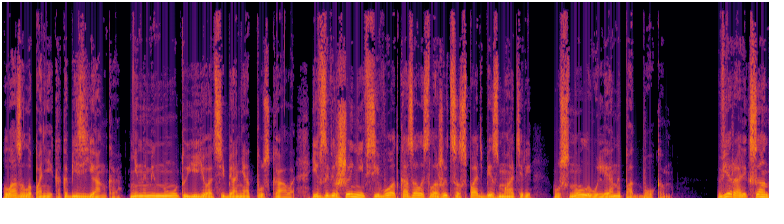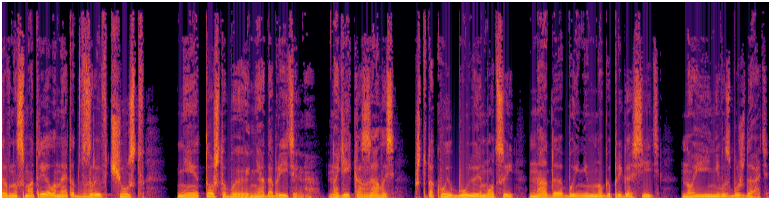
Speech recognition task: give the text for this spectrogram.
лазала по ней, как обезьянка, ни на минуту ее от себя не отпускала, и в завершении всего отказалась ложиться спать без матери, уснула у Лены под боком. Вера Александровна смотрела на этот взрыв чувств не то чтобы неодобрительно, но ей казалось, что такую бурю эмоций надо бы немного пригасить, но и не возбуждать.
